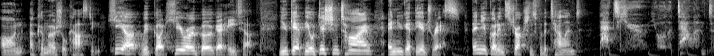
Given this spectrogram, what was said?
on a commercial casting. Here we've got Hero Burger Eater. You get the audition time and you get the address. Then you've got instructions for the talent. That's you, you're the talent.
